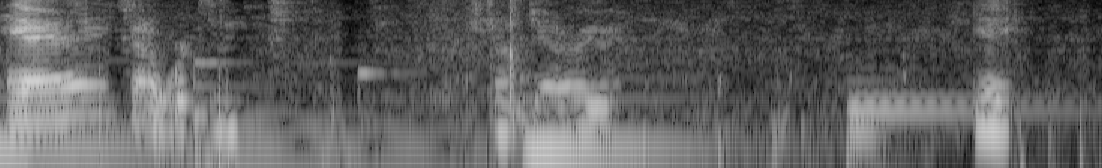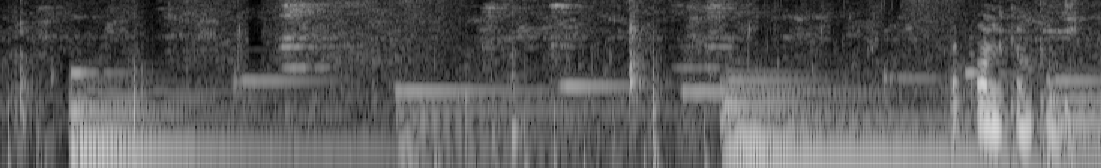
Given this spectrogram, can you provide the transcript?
Hey, I'm kind of working the generator. Yay. The phone complete.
